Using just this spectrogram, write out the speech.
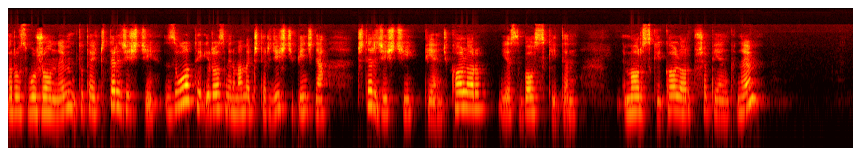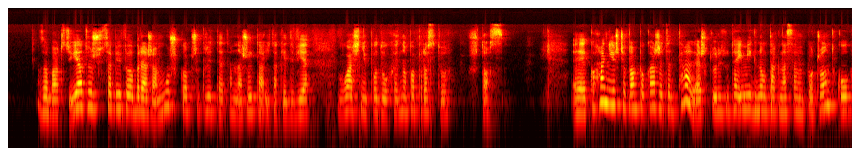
rozłożonym. Tutaj 40 zł i rozmiar mamy 45 na 45. Kolor jest boski, ten morski kolor, przepiękny. Zobaczcie, ja tu już sobie wyobrażam łóżko przykryte, ta narzuta i takie dwie właśnie poduchy. No po prostu sztos. E, Kochani, jeszcze Wam pokażę ten talerz, który tutaj mignął tak na samym początku.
